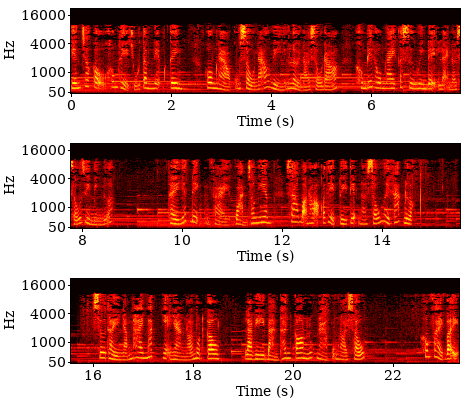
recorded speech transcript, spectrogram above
khiến cho cậu không thể chú tâm niệm kinh, hôm nào cũng sầu não vì những lời nói xấu đó, không biết hôm nay các sư huynh đệ lại nói xấu gì mình nữa. Thầy nhất định phải quản cho nghiêm, sao bọn họ có thể tùy tiện nói xấu người khác được. Sư thầy nhắm hai mắt nhẹ nhàng nói một câu Là vì bản thân con lúc nào cũng nói xấu. Không phải vậy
